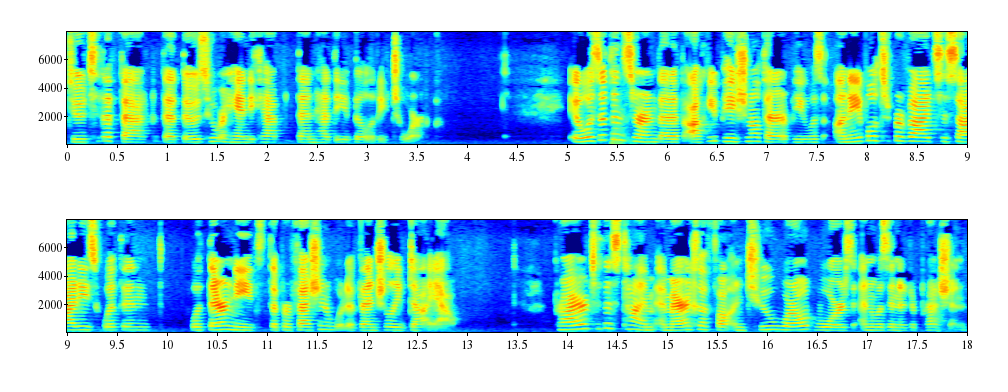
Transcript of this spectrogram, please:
due to the fact that those who were handicapped then had the ability to work. It was a concern that if occupational therapy was unable to provide societies within with their needs, the profession would eventually die out. Prior to this time, America fought in two world wars and was in a depression.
